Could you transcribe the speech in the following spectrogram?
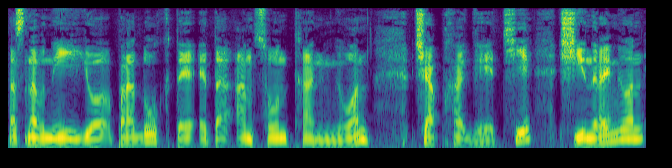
Основные ее продукты – это ансон танмён, чапхагетти, шинрамен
